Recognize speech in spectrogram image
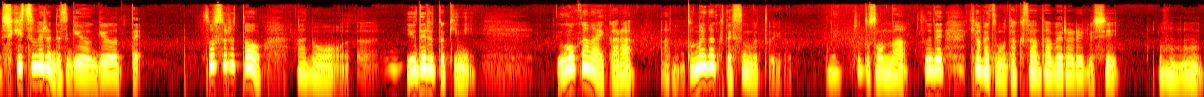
敷き詰めるんです。ぎゅうぎゅうって。そうすると、あの、茹でるときに動かないから、あの、止めなくて済むという。ね。ちょっとそんな、それでキャベツもたくさん食べられるし、うんうん。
